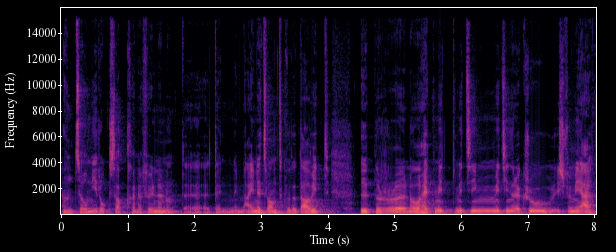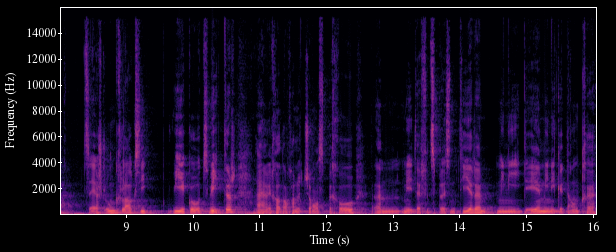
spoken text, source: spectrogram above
und so meinen Rucksack können füllen und äh, dann im 21, wo der David übernommen hat mit, mit, seinem, mit seiner Crew, ist für mich auch zuerst unklar gewesen, wie geht es weiter. Mhm. Äh, ich habe nachher eine Chance bekommen, ähm, mich zu präsentieren, meine Ideen, meine Gedanken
